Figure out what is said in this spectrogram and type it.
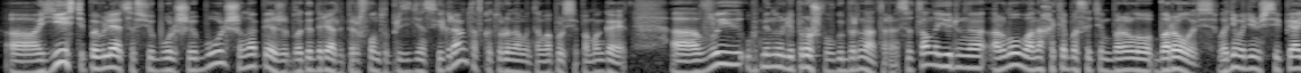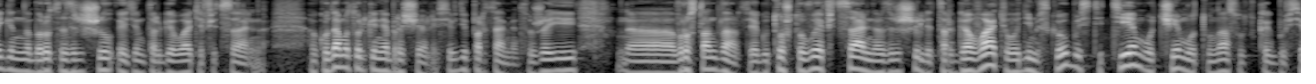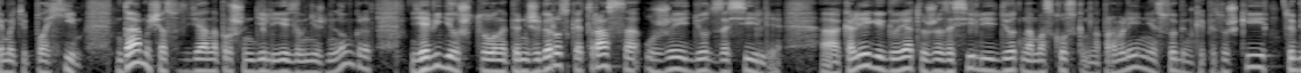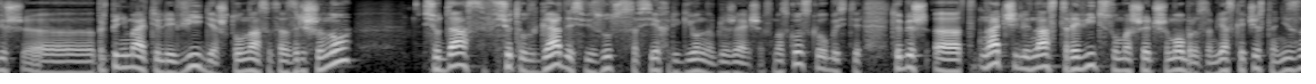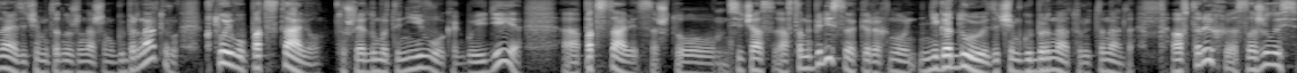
А, есть и появляется все больше и больше, но опять же, благодаря, например, фонду президентских грантов, который нам в этом вопросе помогает, а, вы упомянули прошлого губернатора. Светлана Юрьевна Орлова, она хотя бы с этим боролась. Владимир Владимирович Сипягин, наоборот, разрешил этим торговать официально. А куда мы только не обращались, и в департамент, уже и в Росстандарт. Я говорю, то, что вы официально разрешили торговать в Владимирской области тем, вот чем вот у нас вот как бы всем этим плохим. Да, мы сейчас, вот я на прошлой неделе ездил в Нижний Новгород, я видел, что, например, Нижегородская трасса уже идет засилье. А, коллеги говорят, уже засилье идет на московском направлении, Собинка, Петушки. То бишь э, предприниматели, видя, что у нас это разрешено, сюда всю эту гадость везут со всех регионов ближайших, с Московской области. То бишь э, начали нас травить сумасшедшим образом. Я, сказать честно, не знаю, зачем это нужно нашему губернатору, кто его подставил, потому что я думаю, это не его как бы идея э, подставиться, что сейчас автомобилисты, во-первых, ну, негодуют, зачем губернатору это надо. А во-вторых, сложилось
